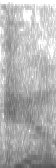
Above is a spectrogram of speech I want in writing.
Kill.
